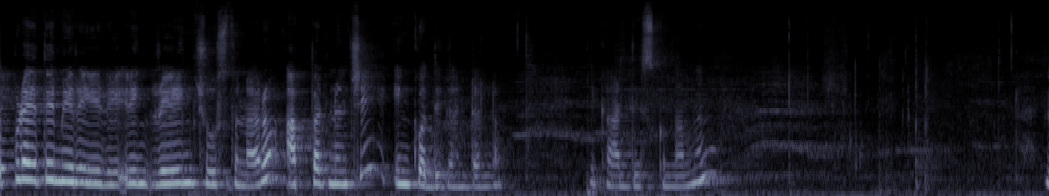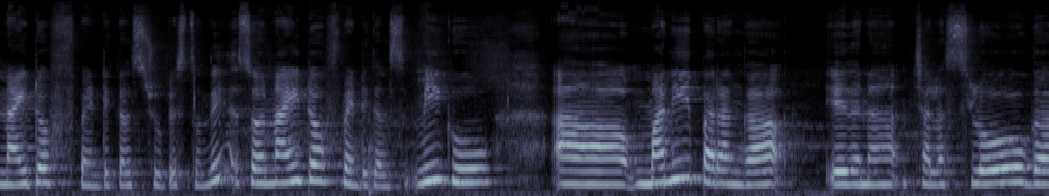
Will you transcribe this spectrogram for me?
ఎప్పుడైతే మీరు ఈ రీడింగ్ రీడింగ్ చూస్తున్నారో అప్పటి నుంచి ఇంకొద్ది గంటల్లో. ఈ కార్డ్ తీసుకుందాము. నైట్ ఆఫ్ పెంటికల్స్ చూపిస్తుంది. సో నైట్ ఆఫ్ పెంటికల్స్ మీకు మనీ పరంగా ఏదైనా చాలా స్లోగా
